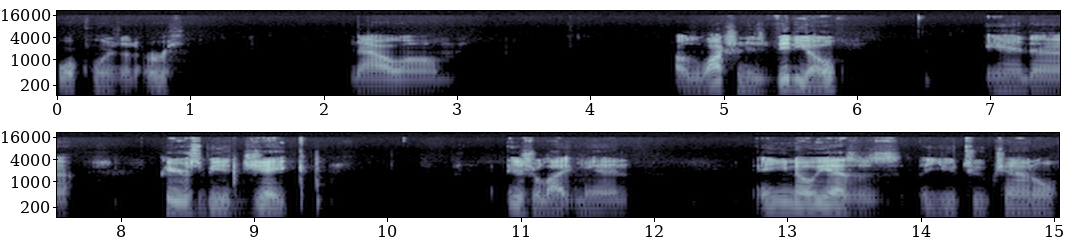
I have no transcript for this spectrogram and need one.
four corners of the earth. Now, um, I was watching this video and uh appears to be a Jake, Israelite man. And you know, he has his, a YouTube channel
